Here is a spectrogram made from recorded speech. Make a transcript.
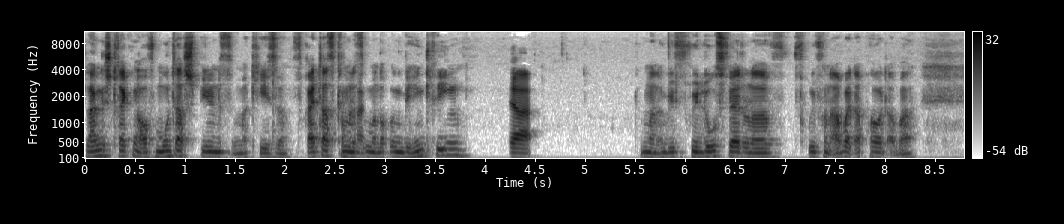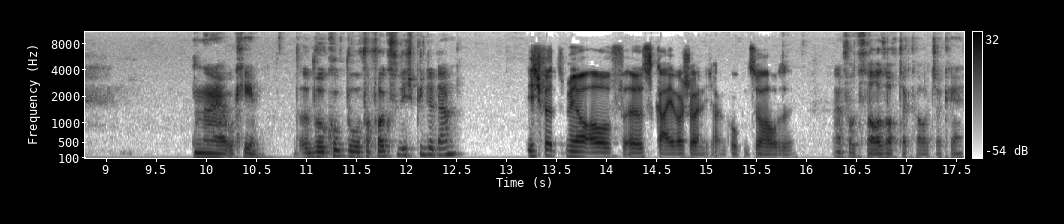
lange Strecken auf Montag spielen ist immer Käse. Freitags kann man das immer noch irgendwie hinkriegen. Ja. Wenn man irgendwie früh losfährt oder früh von Arbeit abhaut, aber naja, okay. Wo, guck, wo verfolgst du die Spiele dann? Ich würde es mir auf äh, Sky wahrscheinlich angucken zu Hause. Einfach zu Hause auf der Couch, okay.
